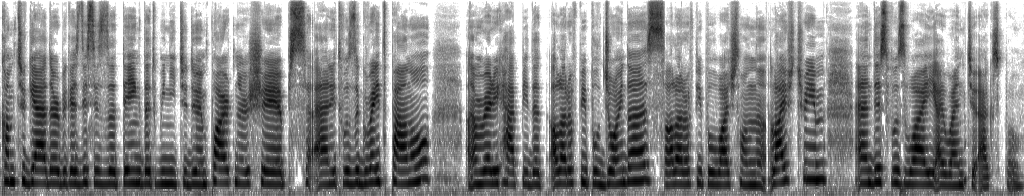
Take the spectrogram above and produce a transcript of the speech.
come together because this is the thing that we need to do in partnerships. And it was a great panel. I'm very happy that a lot of people joined us, a lot of people watched on live stream, and this was why I went to Expo.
